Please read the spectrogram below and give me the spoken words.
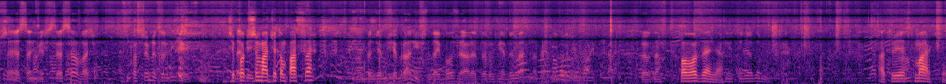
Przestań mnie stresować. Zobaczymy co dzisiaj. Czy podtrzymacie tą passę? No, będziemy się bronić, daj Boże, ale to różnie bywa na takim Prawda? Powodzenia. Nic nie wiadomo. A tu jest Marcin,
